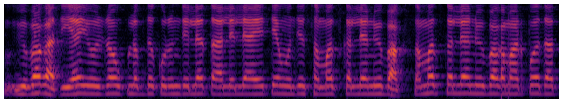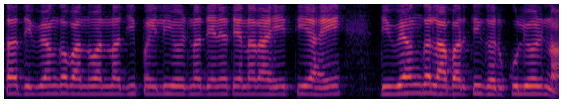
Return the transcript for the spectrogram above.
विभागात या योजना उपलब्ध करून देण्यात आलेल्या आहेत ते म्हणजे समाज कल्याण विभाग. समाज कल्याण विभागामार्फत आता दिव्यांग बांधवांना जी पहिली योजना देण्यात येणार आहे ती आहे दिव्यांग लाभार्थी घरकुल योजना.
